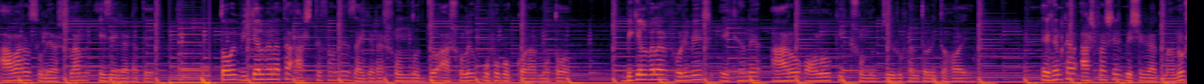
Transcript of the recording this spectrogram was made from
আবারও চলে আসলাম এই জায়গাটাতে। তবে বিকেলবেলাতে আসতে পারলে জায়গাটার সৌন্দর্য আসলে উপভোগ করার মতো। বিকেলবেলার পরিবেশ এখানে আরও অলৌকিক সৌন্দর্যে রূপান্তরিত হয়। এখানকার আশপাশের বেশিরভাগ মানুষ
